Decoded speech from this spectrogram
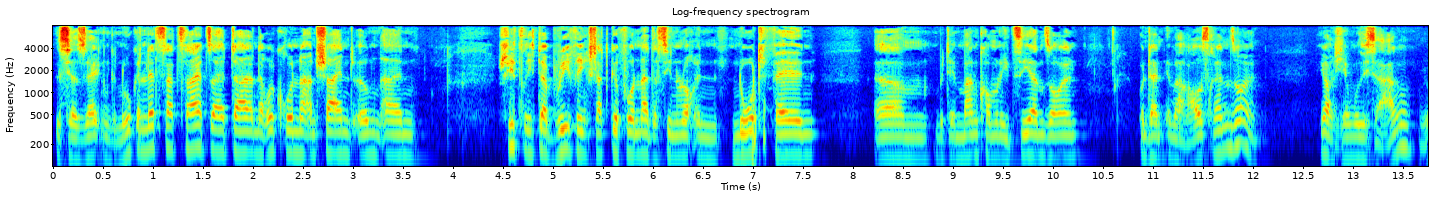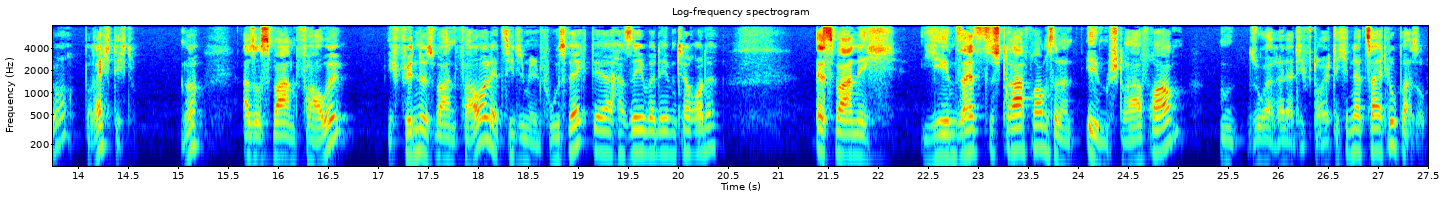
Ist ja selten genug in letzter Zeit, seit da in der Rückrunde anscheinend irgendein Schiedsrichterbriefing stattgefunden hat, dass sie nur noch in Notfällen ähm, mit dem Mann kommunizieren sollen und dann immer rausrennen sollen. Ja, und hier muss ich sagen, ja, berechtigt. Ne? Also es war ein Foul. Ich finde, es war ein Foul. Er zieht ihm den Fuß weg, der Hasebe dem Terodde. Es war nicht jenseits des Strafraums, sondern im Strafraum. Sogar relativ deutlich in der Zeitlupe. Also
